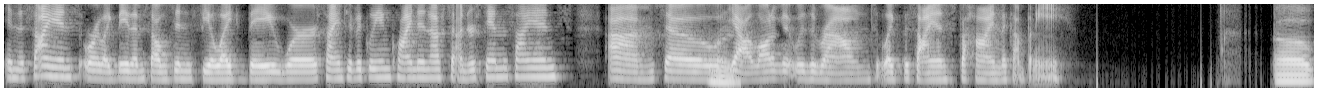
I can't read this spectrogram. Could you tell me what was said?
in the science or like they themselves didn't feel like they were scientifically inclined enough to understand the science. Um, so right. yeah, a lot of it was around like the science behind the company. Uh,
